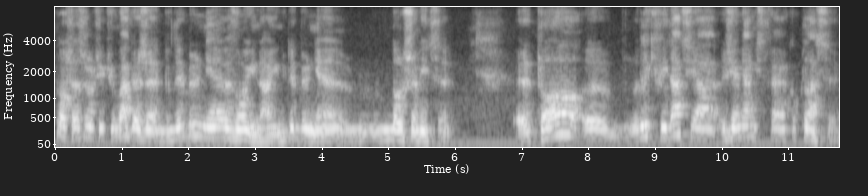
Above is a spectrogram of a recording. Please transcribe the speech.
proszę zwrócić uwagę, że gdyby nie wojna i gdyby nie bolszewicy, y, to y, likwidacja ziemiaństwa jako klasy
